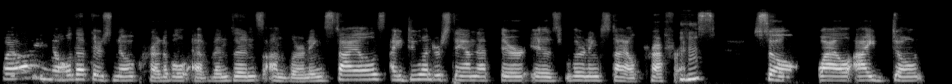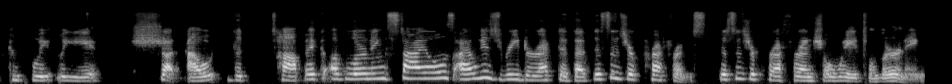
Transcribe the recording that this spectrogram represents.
While I know that there's no credible evidence on learning styles, I do understand that there is learning style preference. Mm-hmm. So while I don't completely shut out the topic of learning styles, I always redirect it that this is your preference. This is your preferential way to learning.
